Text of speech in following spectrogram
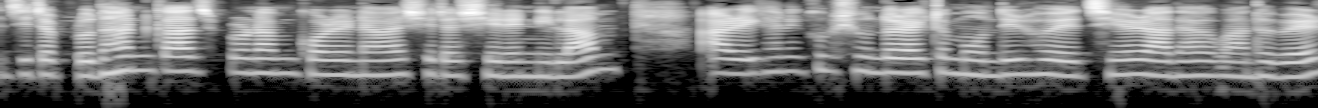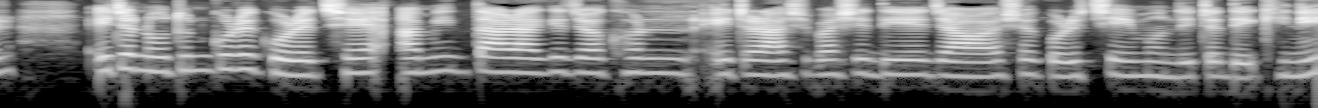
যেটা প্রধান কাজ প্রণাম করে নেওয়া, সেটা সেরে নিলাম। আর এখানে খুব সুন্দর একটা মন্দির হয়েছে রাধা মাধবের। এটা নতুন করে করেছে। আমি তার আগে যখন এটার আশেপাশে দিয়ে যাওয়া আসা করেছি, এই মন্দিরটা দেখিনি।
